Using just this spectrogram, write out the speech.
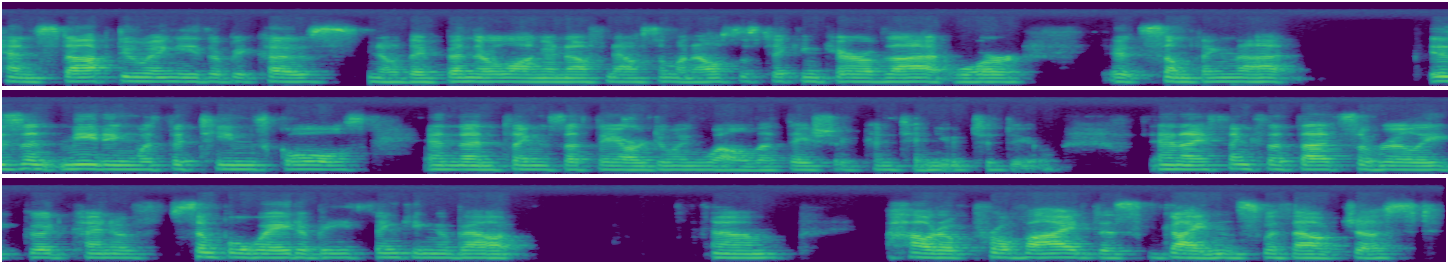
can stop doing either because you know they've been there long enough now someone else is taking care of that or it's something that isn't meeting with the team's goals and then things that they are doing well that they should continue to do and i think that that's a really good kind of simple way to be thinking about um, how to provide this guidance without just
